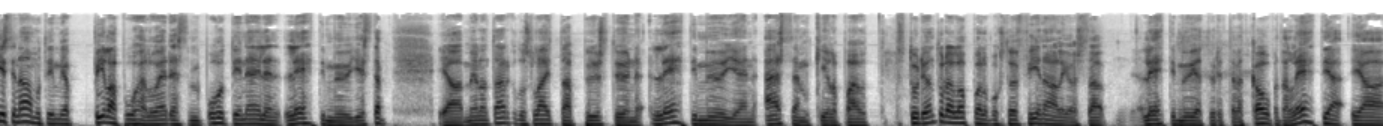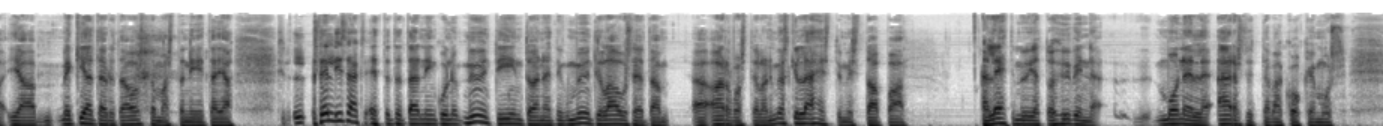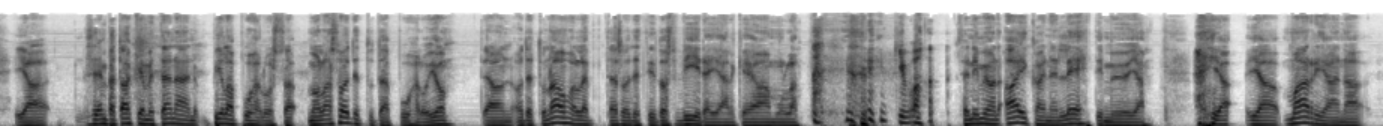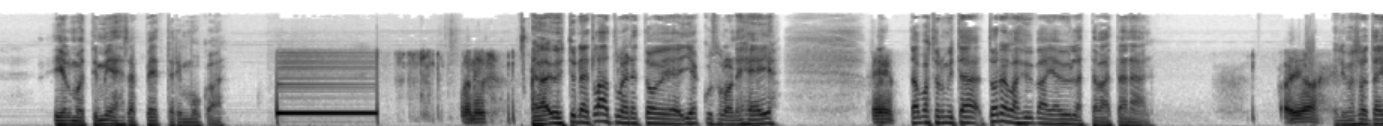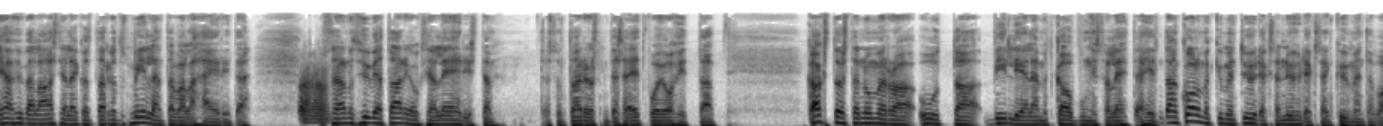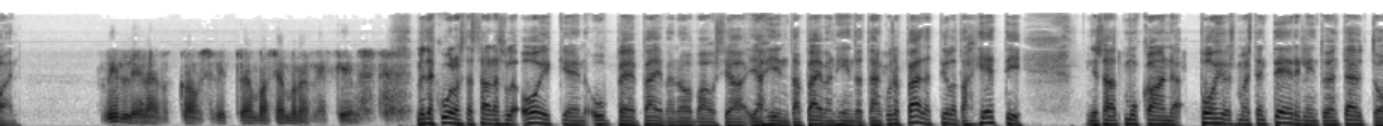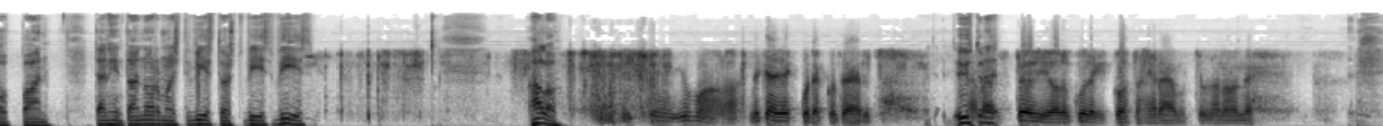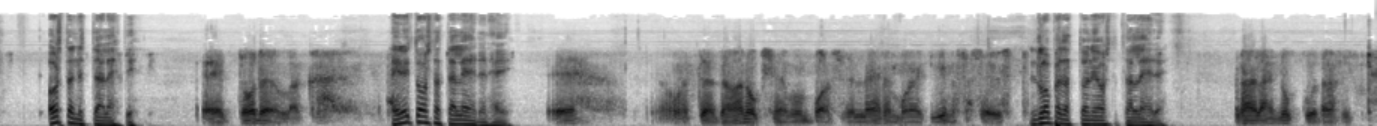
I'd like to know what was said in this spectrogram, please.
Kissin aamutiimi ja pilapuhelu edessä. Me puhuttiin eilen lehtimyyjistä ja meillä on tarkoitus laittaa pystyyn lehtimyyjien SM-kilpailut. Studion tulee loppujen lopuksi tuo finaali, jossa lehtimyyjät yrittävät kaupata lehtiä ja, ja me kieltäydytään ostamasta niitä. Ja sen lisäksi, että tätä niin kuin myyntiintoa, näitä niin kuin myyntilauseita arvostellaan, niin myöskin lähestymistapaa. Lehtimyyjät on hyvin monelle ärsyttävä kokemus. Ja senpä takia me tänään pilapuhelussa, me ollaan soitettu tämä puhelu jo. Tämä on otettu nauhalle, tämä soitettiin tuossa viiden jälkeen aamulla. Kiva. Se nimi on Aikainen lehtimyyjä. Ja, ja Mariana ilmoitti miehensä Petterin mukaan. No niin. Ja yhtyneet laatulehdet on Jekku Sulonen, hei. Hei. Tapahtunut mitä todella hyvää ja yllättävää tänään. Ai jaa. Eli mä soitan ihan hyvällä asialla, eikä ole tarkoitus millään tavalla häiritä. Aha. Olen saanut hyviä tarjouksia lehdistä. Tässä on tarjous, mitä sä et voi ohittaa. 12 numeroa uutta Villieläimet kaupungissa lehteä. Tämä on 39,90 vain. Villi elämäkausi, vittu, en mä semmonen vielä kiinnostaa. Mitä kuulostaa saada sulle oikein upea päivän ovaus ja, ja hinta, päivän hinta tähän. Kun sä päätät tilata heti, niin saat mukaan pohjoismaisten teerilintujen täyttöoppaan. Tämän hinta on normaalisti 15,55. Halo, Ei jumala. Mikä jekkudekku tää nyt? Yhtyne... Mä Töihin joudun kuitenkin kohta herää, mutta tota noin, ne... osta nyt tää lehti. Todellakaan. Ei nyt osta tän lehden, hei. Eh. Joo, että tätä anukseen mun puolesta sen lehden mua ei kiinnosta se just. Nyt lopeta tuon ja osta tän lehden. Mä lähden nukkuu taas sitten.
